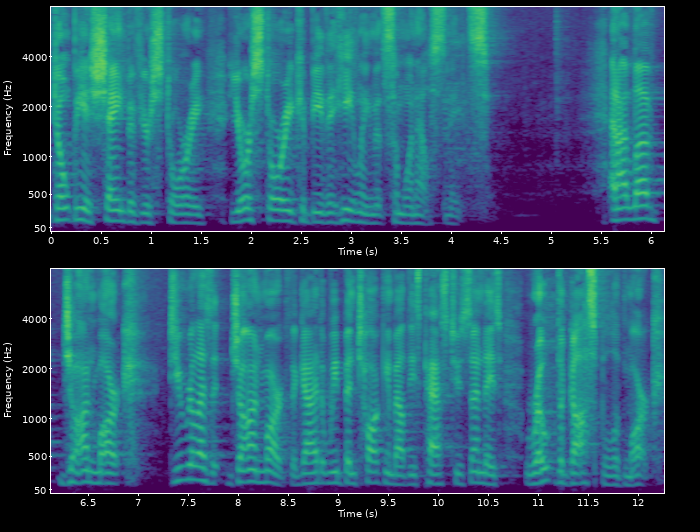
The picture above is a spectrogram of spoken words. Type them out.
Don't be ashamed of your story. Your story could be the healing that someone else needs. And I love John Mark do you realize that John Mark, the guy that we've been talking about these past two Sundays, wrote the Gospel of Mark?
